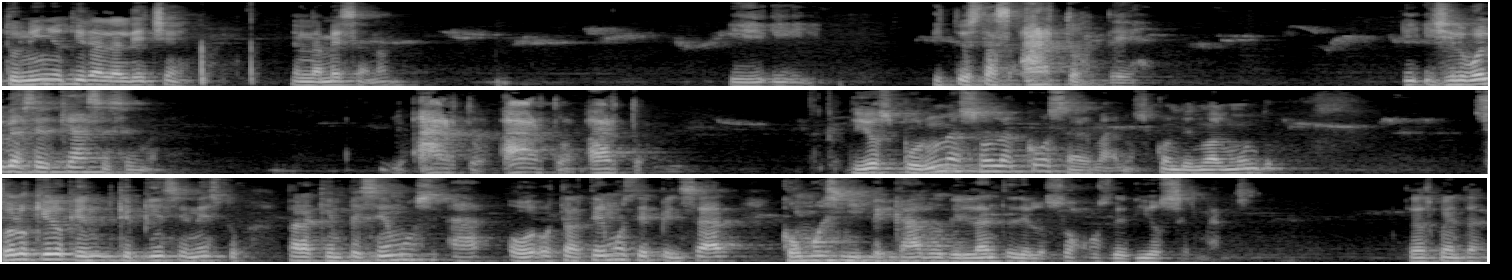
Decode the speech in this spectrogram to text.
tu niño tira la leche en la mesa, ¿no? Y, tú estás harto de... Y, y si lo vuelve a hacer, ¿qué haces, hermano? Harto, harto, harto. Dios por una sola cosa, hermanos, condenó al mundo. Solo quiero que, piensen esto, para que empecemos a, o, tratemos de pensar cómo es mi pecado delante de los ojos de Dios, hermanos. ¿Te das cuenta?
